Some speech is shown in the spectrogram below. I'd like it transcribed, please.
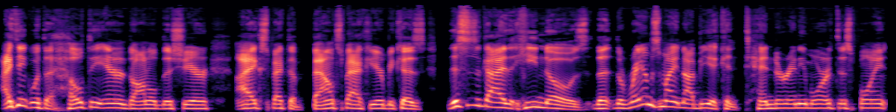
I think with a healthy Aaron Donald this year, I expect a bounce back year because this is a guy that he knows that the Rams might not be a contender anymore at this point.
